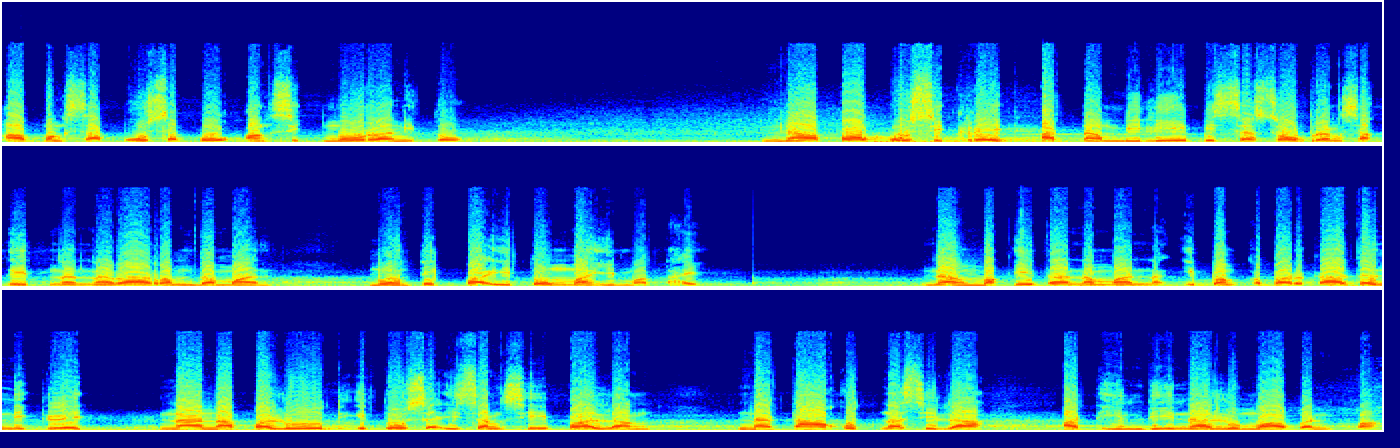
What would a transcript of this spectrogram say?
habang sapo-sapo ang sikmura nito. Napaupo si Greg at namilipis sa sobrang sakit na nararamdaman. Muntik pa itong mahimatay. Nang makita naman ng ibang kabarkada ni Greg na napalood ito sa isang sipa lang, natakot na sila at hindi na lumaban pa.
